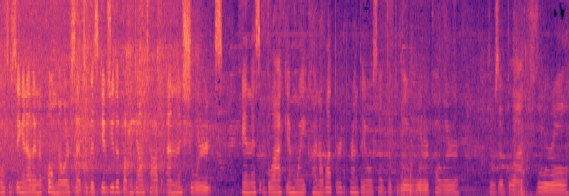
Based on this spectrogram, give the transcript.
Also seeing another Nicole Miller set. So this gives you the button down top and the shorts and this black and white kind of leopard print. They also have the blue watercolor. There's a black floral,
